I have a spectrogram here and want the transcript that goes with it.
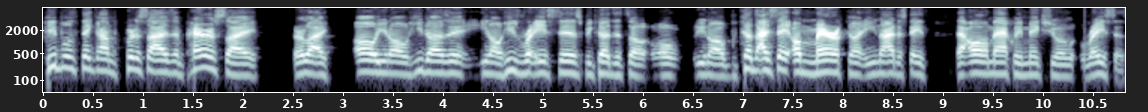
People think I'm criticizing Parasite. They're like, oh, you know, he doesn't, you know, he's racist because it's a, oh, you know, because I say America, United States, that automatically makes you a racist.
